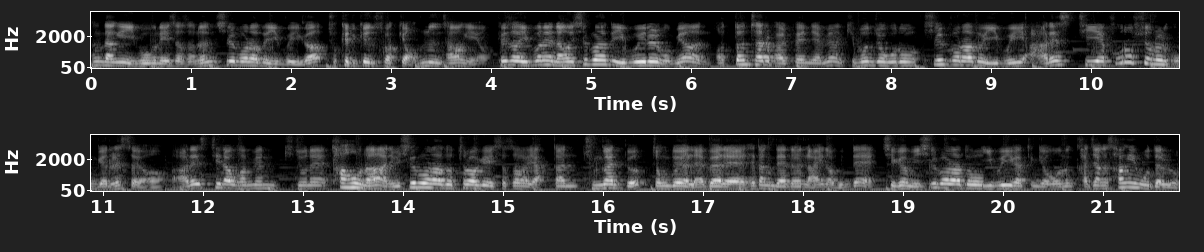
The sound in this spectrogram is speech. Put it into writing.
상당히 이 부분에 있어서는 실버라도 EV가 좋게 느껴질 수밖에 없는 상황이에요. 그래서 이번에 나온 실버라도 EV를 보면 어떤 차를 발표했냐면 기본적으로 실버라도 EV RST의 풀옵션을 공개를 했어요. RST라고 하면 기존의 타호나 아니면 실버라도 트럭에 있어서 약간 중간급 정도의 레벨에 해당되는 라인업인데 지금 이 실버라도 EV 같은 경우는 가장 상위 모델로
